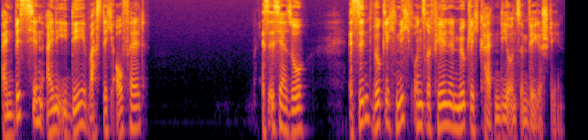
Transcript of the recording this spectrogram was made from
ein bisschen eine Idee, was dich aufhält? Es ist ja so, es sind wirklich nicht unsere fehlenden Möglichkeiten, die uns im Wege stehen.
